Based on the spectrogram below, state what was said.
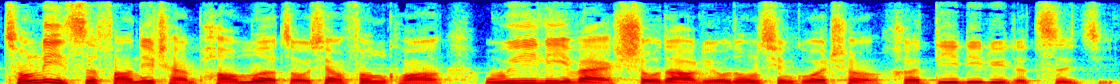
从历次房地产泡沫走向疯狂，无一例外受到流动性过剩和低利率的刺激。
